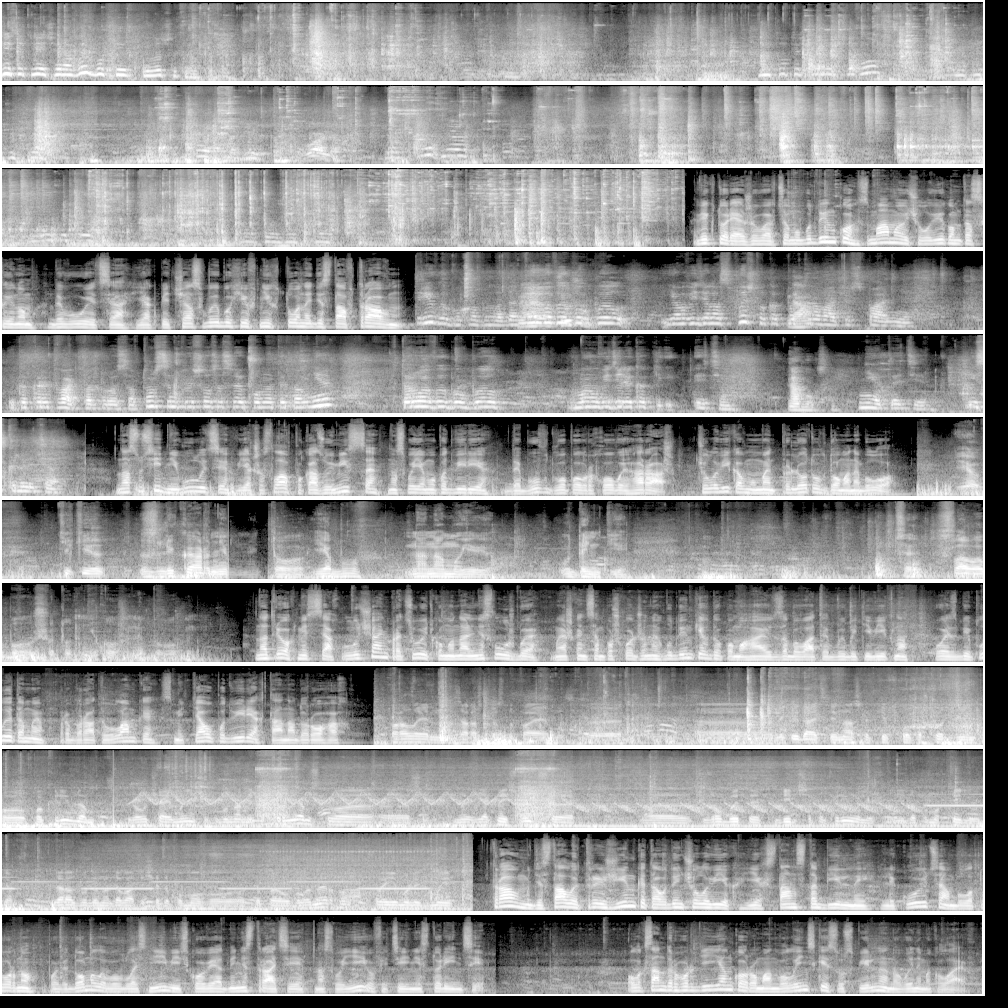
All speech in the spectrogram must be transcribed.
В 10 вечера выбухи и вот с утра. Ну тут еще ничего. Ну тут еще. Валя. Кухня. Вот еще. Вот тоже всё. Вікторія живе в цьому будинку з мамою, чоловіком та сином. Дивується, як під час вибухів ніхто не дістав травм. Три выбуха было, да. Да, Первый слышу. выбух был, я увидела вспышку, как под Да. кроватью в спальне. И как кровать подбросила. Потом сын пришел со своей комнаты ко мне. Второй выбух был, мы увидели, как и- эти, На буксах. нет, эти, искры летят. На сусідній вулиці В'ячеслав показує місце на своєму подвір'ї, де був двоповерховий гараж. Чоловіка в момент прильоту вдома не було. Я тільки з лікарні, то я був на, на моїй доньки. Це слава Богу, що тут нікого не було. На трьох місцях влучань працюють комунальні служби. Мешканцям пошкоджених будинків допомагають забивати вибиті вікна ОСБ плитами, прибирати уламки, сміття у подвір'ях та на дорогах. Паралельно зараз приступаємо к е, ліквідації наслідків по пошкодженням по покрівлям. Залучаємо інші комунальні підприємства, е, щоб якнайшвидше е, зробити більше покрівель і допомогти людям. Зараз будемо надавати ще допомогу КП «Обленерго» своїми людьми. Травм дістали три жінки та один чоловік. Їх стан стабільний. Лікуються амбулаторно. Повідомили в обласній військовій адміністрації на своїй офіційній сторінці. Олександр Гордієнко, Роман Волинський, Суспільне новини Миколаїв.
